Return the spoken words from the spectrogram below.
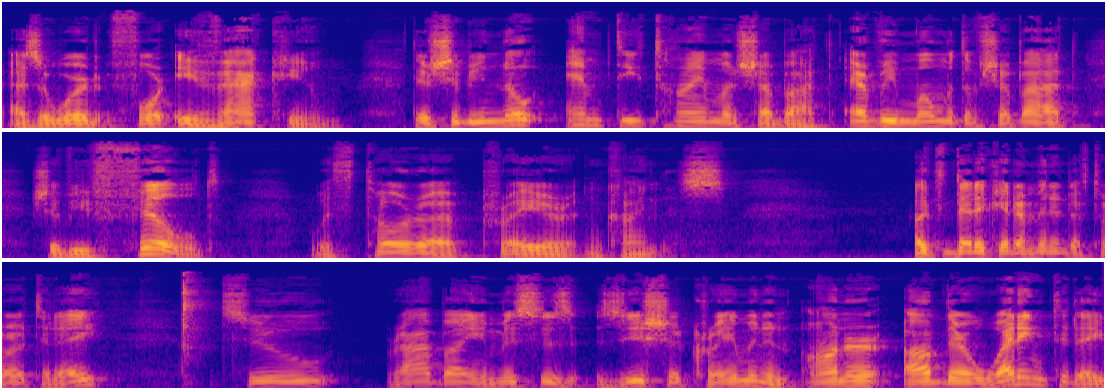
as a word for a vacuum. There should be no empty time on Shabbat. Every moment of Shabbat should be filled with Torah, prayer, and kindness. I'd like to dedicate a minute of Torah today to Rabbi and Mrs. Zisha Kramen in honor of their wedding today.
